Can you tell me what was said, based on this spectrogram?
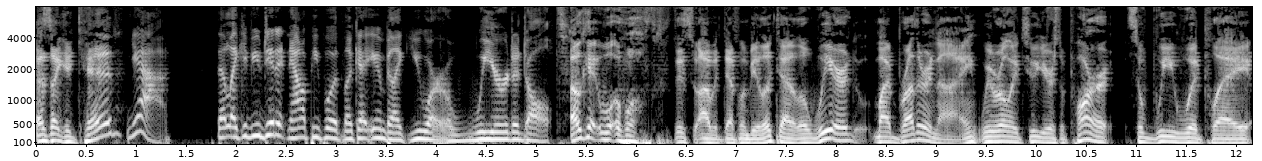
as like a kid? Yeah. That like if you did it now, people would look at you and be like, "You are a weird adult." Okay, well, well, this I would definitely be looked at a little weird. My brother and I, we were only two years apart, so we would play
